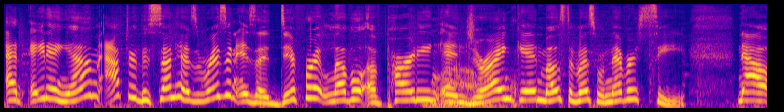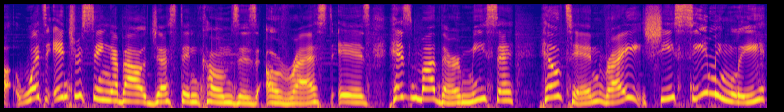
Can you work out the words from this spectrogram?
at 8 a.m. after the sun has risen is a different level of partying and drinking most of us will never see. Now, what's interesting about Justin Combs' arrest is his mother, Misa Hylton, right? She seemingly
